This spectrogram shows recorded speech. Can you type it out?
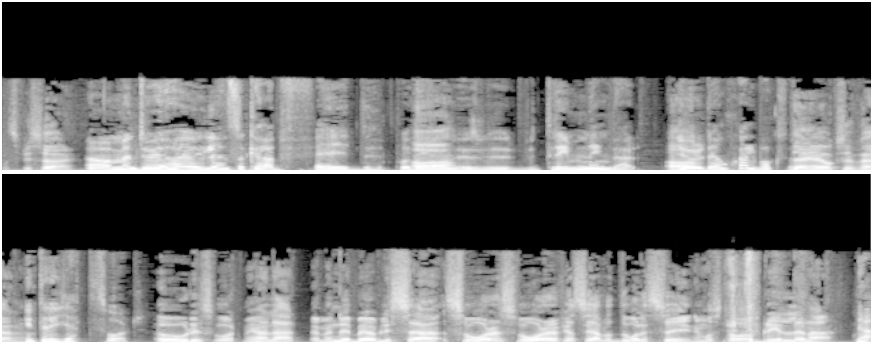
hos frisör. Ja, men du har ju en så kallad fade på din Ja. eh, trimning där. Ja. Gör du den själv också? Det gör jag också själv. inte det jättesvårt? Jo, det är svårt, men jag har lärt mig. Men det börjar bli sä- svårare och svårare för jag har så jävla dålig syn. Jag måste ta av brillorna. Ja.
